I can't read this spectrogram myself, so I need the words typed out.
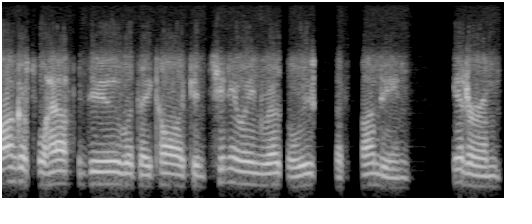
Congress will have to do what they call a continuing resolution of funding interim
